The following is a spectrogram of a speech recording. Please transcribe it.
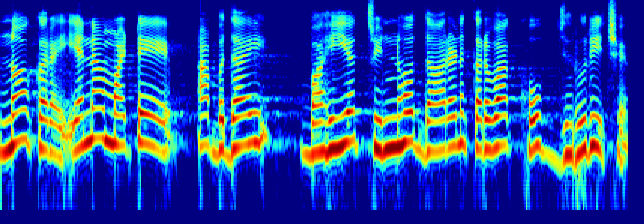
ન કરાય. એના માટે આ બધાય બાહ્ય ચિહ્નો ધારણ કરવા ખૂબ જરૂરી છે.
